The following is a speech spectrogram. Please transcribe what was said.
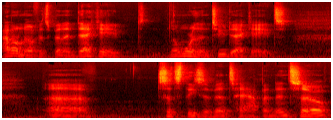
I don't know if it's been a decade, no more than two decades uh, since these events happened. And so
